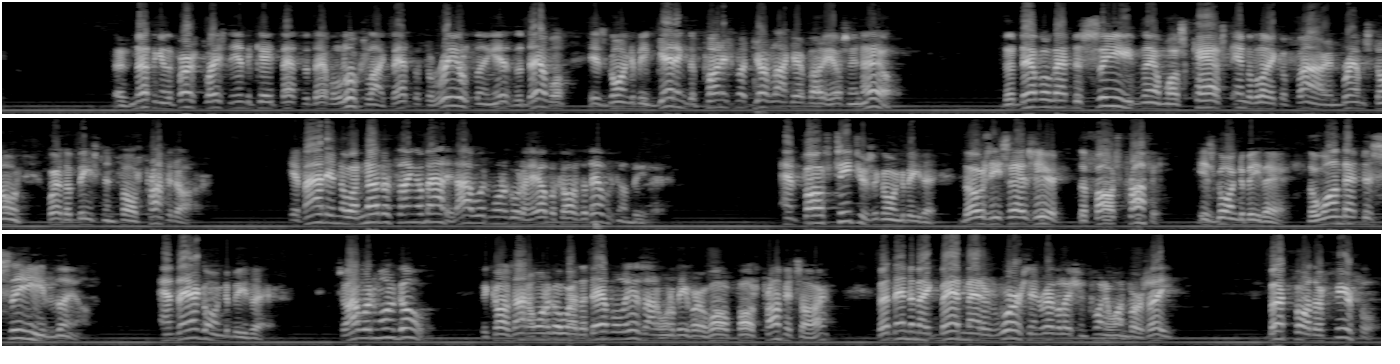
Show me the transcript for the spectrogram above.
There's nothing in the first place to indicate that the devil looks like that, but the real thing is the devil is going to be getting the punishment just like everybody else in hell. The devil that deceived them was cast into the lake of fire and brimstone where the beast and false prophet are. If I didn't know another thing about it, I wouldn't want to go to hell because the devil's going to be there and false teachers are going to be there. Those, he says here, the false prophet is going to be there. The one that deceived them. And they're going to be there. So I wouldn't want to go. Because I don't want to go where the devil is. I don't want to be where false prophets are. But then to make bad matters worse in Revelation 21 verse 8, but for the fearful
